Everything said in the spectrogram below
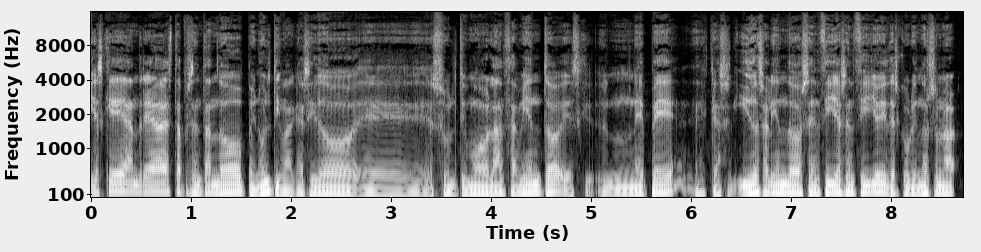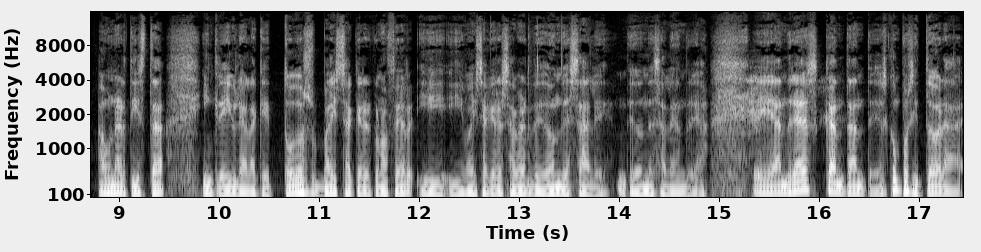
Y es que Andrea está presentando Penúltima, que ha sido eh, su último lanzamiento, es un EP eh, que ha ido saliendo sencillo a sencillo y descubriéndose a un artista increíble, a la que todos vais a querer conocer y, vais a querer saber de dónde sale, de dónde sale Andrea. Eh, Andrea es cantante, es compositora,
